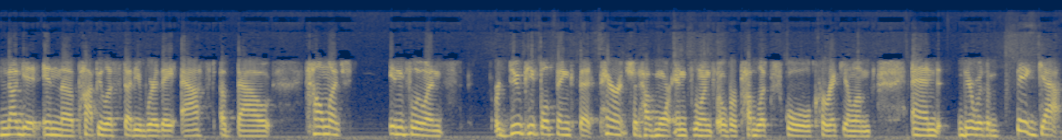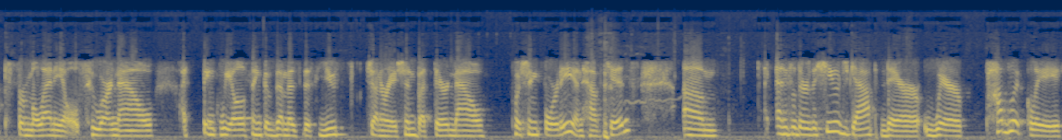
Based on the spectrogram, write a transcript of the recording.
nugget in the Populace study where they asked about how much influence or do people think that parents should have more influence over public school curriculums? And there was a big gap for millennials who are now, I think we all think of them as this youth generation, but they're now pushing 40 and have kids. um, and so there's a huge gap there where publicly,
